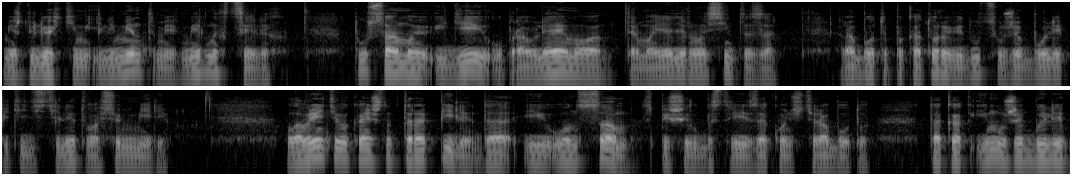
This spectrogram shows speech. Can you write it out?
между легкими элементами в мирных целях. Ту самую идею управляемого термоядерного синтеза, работы по которой ведутся уже более 50 лет во всем мире. Лаврентьева, конечно, торопили, да и он сам спешил быстрее закончить работу, так как им уже были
